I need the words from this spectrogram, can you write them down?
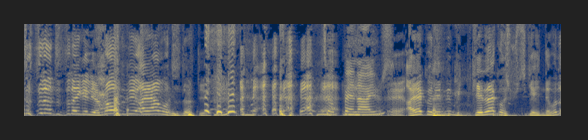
Tutuna tutuna geliyor. Ne oldu diyor ayağım 34 diyor. Çok fenaymış. E, ayak önemli bir kere daha konuş. konuşmuştuk yayında bunu.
